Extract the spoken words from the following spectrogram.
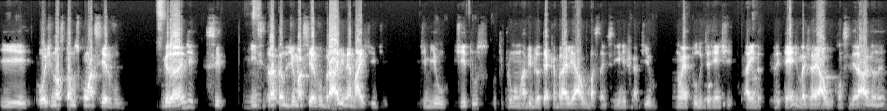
e hoje nós estamos com um acervo grande, se, em se tratando de um acervo Braille, né? Mais de, de, de mil títulos, o que para uma biblioteca Braille é algo bastante significativo. Não é tudo que a gente ainda pretende, mas já é algo considerável, né?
